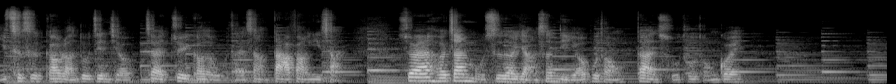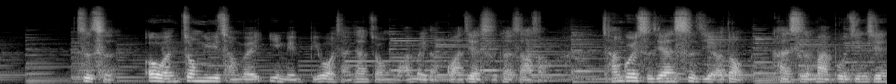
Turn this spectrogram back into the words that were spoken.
一次次高难度进球，在最高的舞台上大放异彩。虽然和詹姆斯的养生理由不同，但殊途同归。至此。欧文终于成为一名比我想象中完美的关键时刻杀手。常规时间伺机而动，看似漫不经心，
